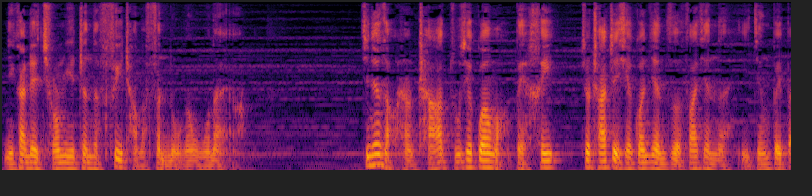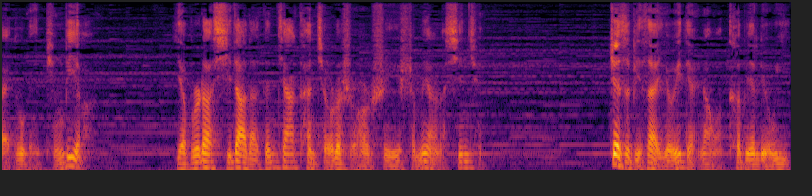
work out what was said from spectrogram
你看这球迷真的非常的愤怒跟无奈啊。今天早上查足协官网被黑。就查这些关键字，发现呢已经被百度给屏蔽了，也不知道习大大跟家看球的时候是一什么样的心情。这次比赛有一点让我特别留意，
